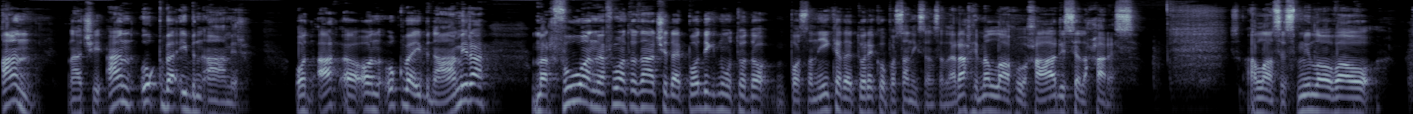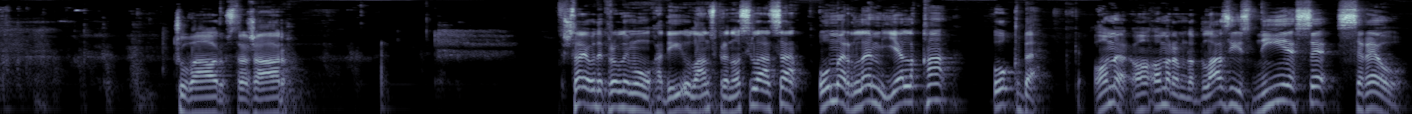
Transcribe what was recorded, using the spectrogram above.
an znači an Uqba ibn Amir. Od on Uqba ibn Amira marfuan marfuan to znači da je podignuto do poslanika da je to rekao poslanik sam sam rahimallahu haris el hares. Allah se smilovao čuvaru stražaru. Šta je ovdje problem u, hadi, u lancu prenosilaca? Umar lem jelka Uqba. Omer, Omer Abdulaziz nije se sreo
